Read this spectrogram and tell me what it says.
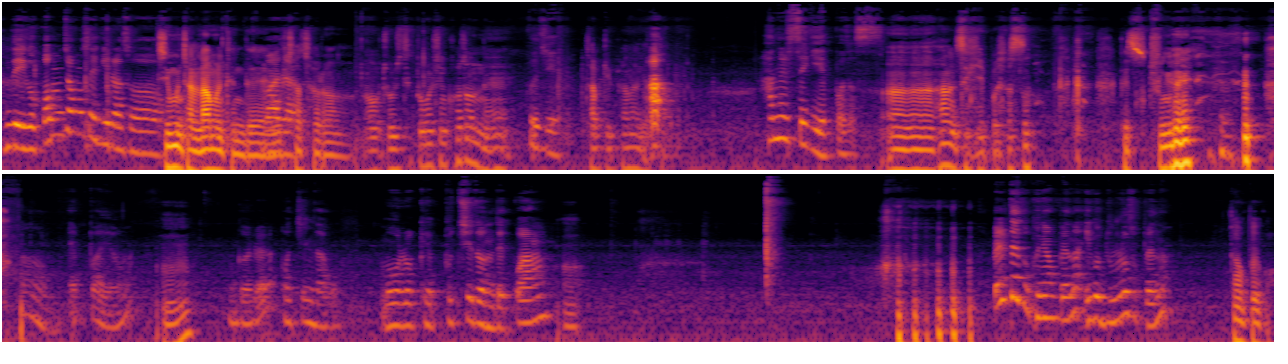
근데 이거 검정색이라서 지문 잘 남을 텐데 맞아. 차처럼. 어 조이스틱도 훨씬 커졌네. 그지? 잡기 편하겠다. 아. 하늘색이 예뻐졌어. 아, 하늘색이 예뻐졌어. 그 중요해? 어, 예뻐요. 응. 이거를 어찐다고? 뭐 이렇게 붙이던데 꽝. 어. 뺄 때도 그냥 빼나? 이거 눌러서 빼나? 그냥 빼봐.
